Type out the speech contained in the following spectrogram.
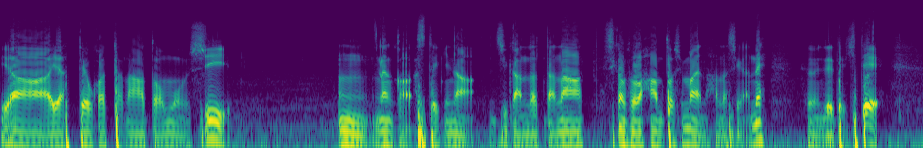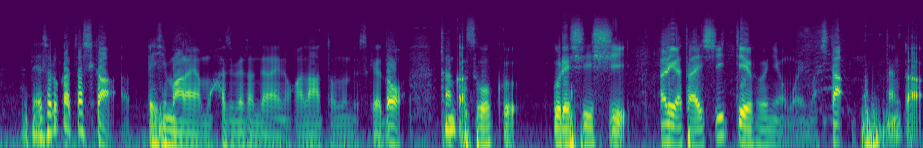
いやー、やってよかったなと思うし、うん、なんか素敵な時間だったなって、しかもその半年前の話がね、そういうの出てきて、で、それから確かヒマラヤも始めたんじゃないのかなと思うんですけど、なんかすごく嬉しいし、ありがたいしっていうふうに思いました。なんか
